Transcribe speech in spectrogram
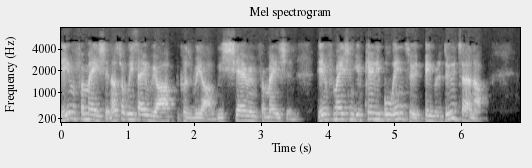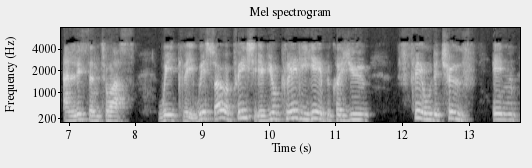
The information, that's what we say we are because we are. We share information. The information you've clearly bought into, people that do turn up and listen to us weekly. We're so appreciative. You're clearly here because you feel the truth in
